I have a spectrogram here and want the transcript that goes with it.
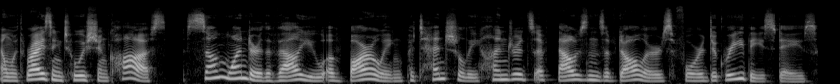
And with rising tuition costs, some wonder the value of borrowing potentially hundreds of thousands of dollars for a degree these days.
